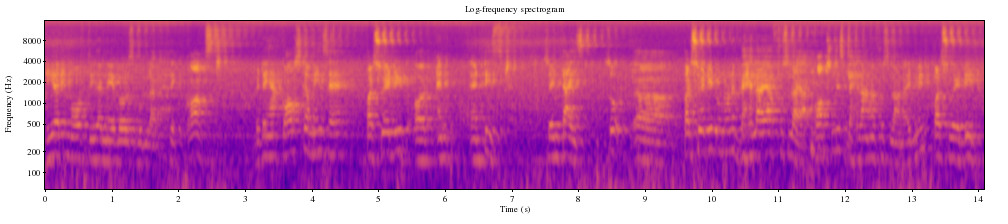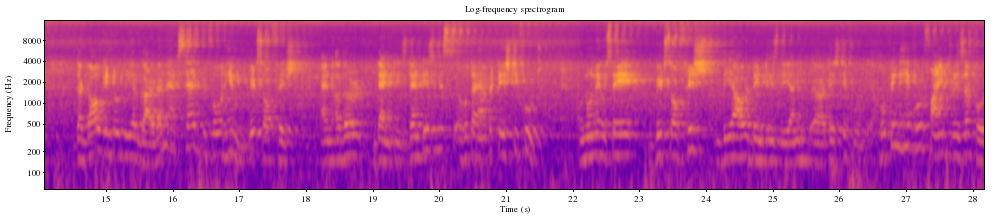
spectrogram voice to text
Hearing of their neighbours good luck they coaxed बेटा, यहाँ कॉक्स का मीन्स है परसुएडिड और एंटिस्ट सेंटाइज सो परसुएडिड उन्होंने बहलाया, फुसलाया. कॉक्स बहलाना, फुसलाना. It mean persuaded the dog into their garden and set before him bits of fish and other dainties dainties means होता है यहाँ पे टेस्टी फ़ूड उन्होंने उसे बिट्स ऑफ़ फ़िश दिया और डेंटिस दिया, यानी टेस्टी फ़ूड दिया. Hoping he would find treasure for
